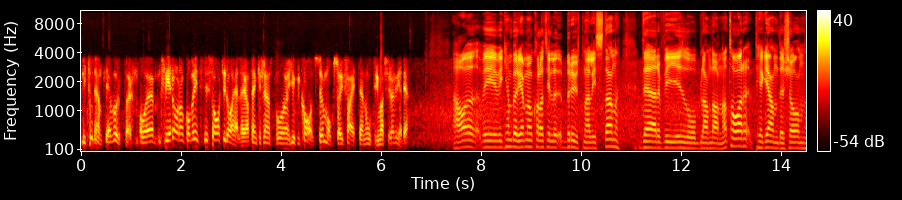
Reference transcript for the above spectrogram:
lite ordentliga vurper. Och eh, flera av dem kommer inte till start idag heller. Jag tänker främst på Jocke Karlström också i fighten otrimmat 4 VD. Ja, vi, vi kan börja med att kolla till brutna-listan där vi då bland annat har PG Andersson,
